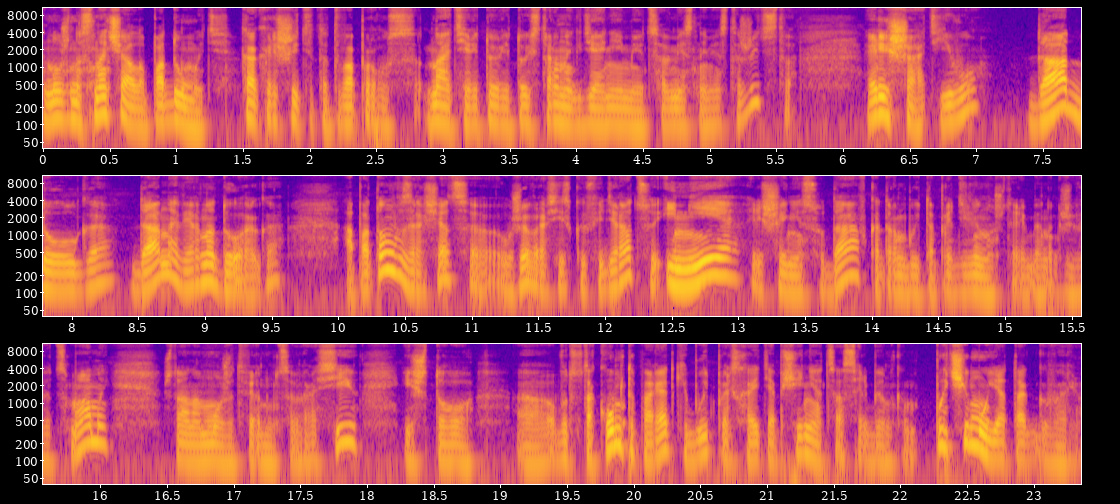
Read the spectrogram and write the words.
нужно сначала подумать, как решить этот вопрос на территории той страны, где они имеют совместное место жительства, решать его, да, долго, да, наверное, дорого, а потом возвращаться уже в Российскую Федерацию, имея решение суда, в котором будет определено, что ребенок живет с мамой, что она может вернуться в Россию, и что э, вот в таком-то порядке будет происходить общение отца с ребенком. Почему я так говорю?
